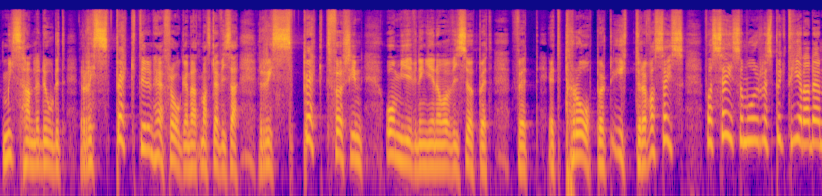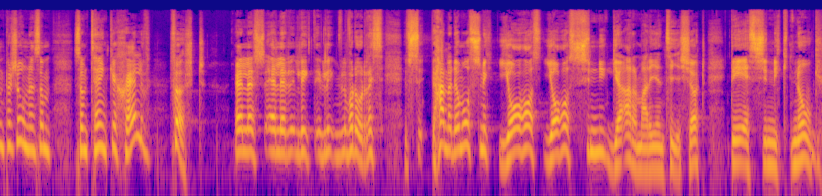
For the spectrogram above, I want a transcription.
misshandlade ordet respekt i den här frågan. Att man ska visa respekt för sin omgivning genom att visa upp ett, för ett, ett propert yttre. Vad sägs, vad sägs om att respektera den personen som, som tänker själv först? Eller, eller vadå? Res, handlar det om att snygg... Jag har, jag har snygga armar i en t-shirt. Det är snyggt nog.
